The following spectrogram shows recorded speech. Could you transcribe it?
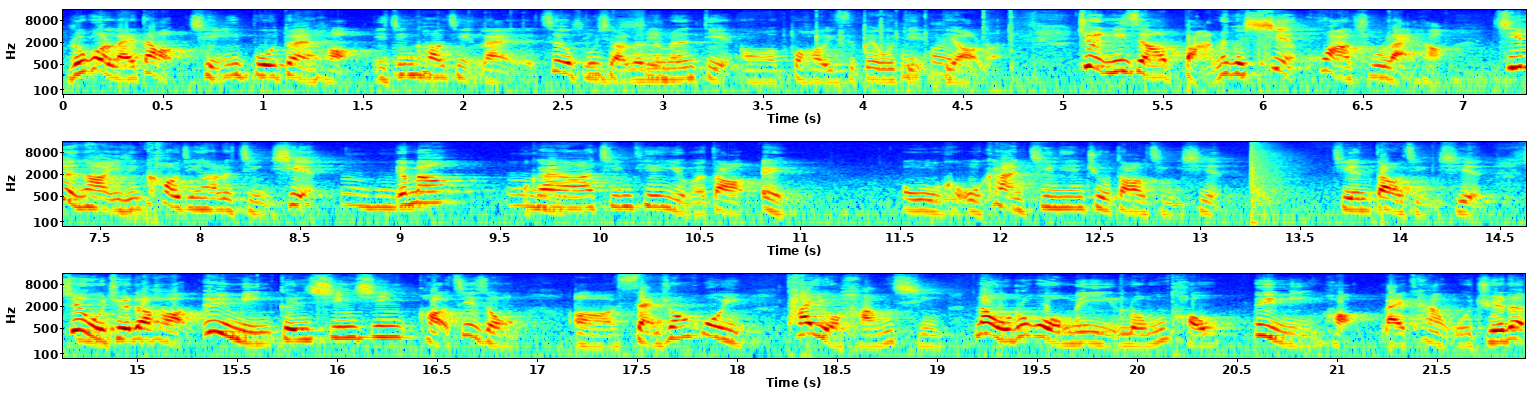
如果来到前一波段哈，已经靠近来了，这个不晓得能不能点哦，不好意思被我点掉了。就你只要把那个线画出来哈，基本上已经靠近它的颈线，有没有？我看看它今天有没有到？哎。我我看今天就到颈线，今天到颈线，所以我觉得哈，域名跟星星好这种呃散装货运它有行情。那我如果我们以龙头域名哈来看，我觉得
